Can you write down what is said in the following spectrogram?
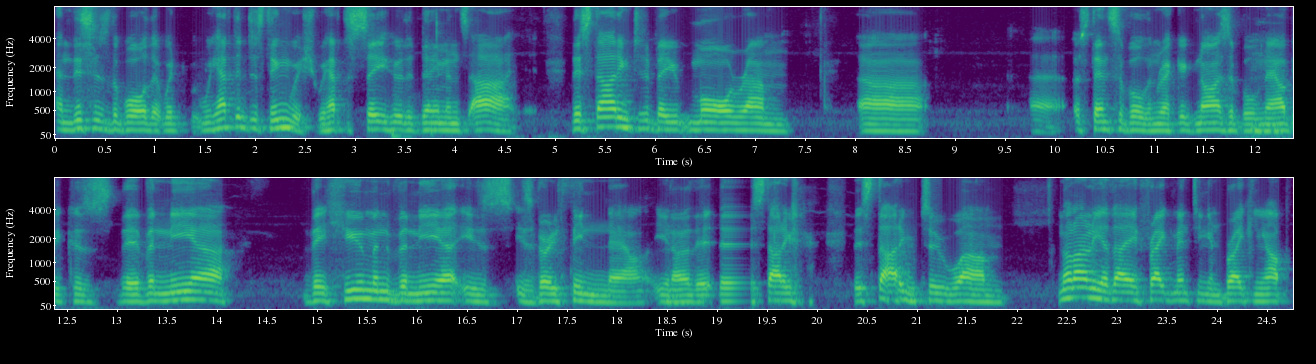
and this is the war that we we have to distinguish. We have to see who the demons are. They're starting to be more um, uh, uh, ostensible and recognizable mm-hmm. now because their veneer, their human veneer is is very thin now. You know, they're, they're starting they're starting to um, not only are they fragmenting and breaking up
